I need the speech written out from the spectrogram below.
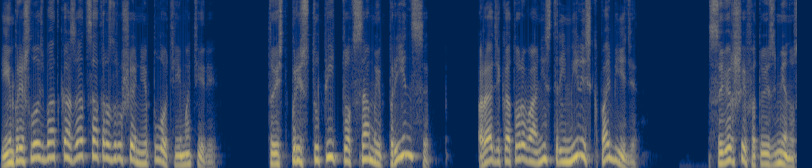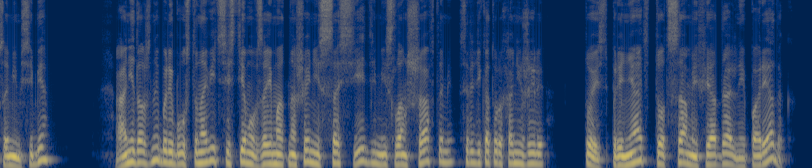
им пришлось бы отказаться от разрушения плоти и материи, то есть приступить тот самый принцип, ради которого они стремились к победе. Совершив эту измену самим себе, они должны были бы установить систему взаимоотношений с соседями и с ландшафтами, среди которых они жили, то есть принять тот самый феодальный порядок,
